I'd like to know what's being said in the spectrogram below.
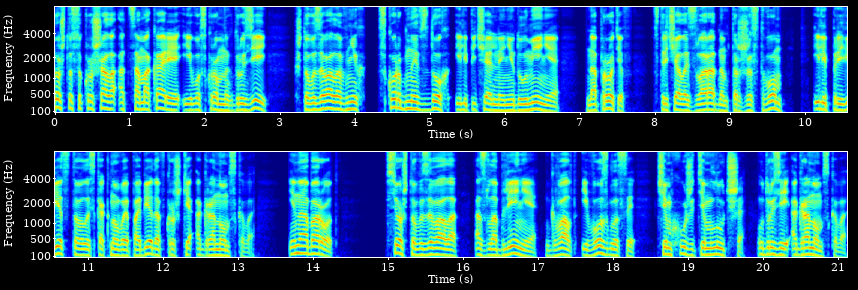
То, что сокрушало отца Макария и его скромных друзей, что вызывало в них скорбный вздох или печальное недоумение, напротив, встречалось злорадным торжеством или приветствовалось как новая победа в кружке Агрономского. И наоборот, все, что вызывало озлобление, гвалт и возгласы, чем хуже, тем лучше, у друзей Агрономского,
